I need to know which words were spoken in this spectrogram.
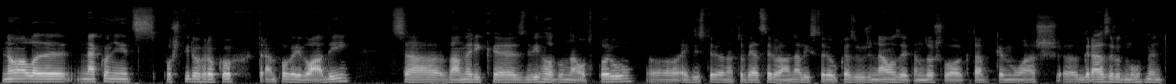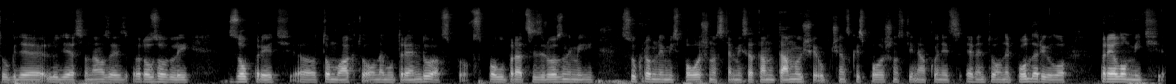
No ale nakoniec po 4 rokoch Trumpovej vlády sa v Amerike zdvihla vlna odporu. Existuje na to viacero analýz, ktoré ukazujú, že naozaj tam došlo k takému až grassroot movementu, kde ľudia sa naozaj rozhodli zoprieť tomu aktuálnemu trendu a v spolupráci s rôznymi súkromnými spoločnosťami sa tam tamojšej občianskej spoločnosti nakoniec eventuálne podarilo prelomiť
